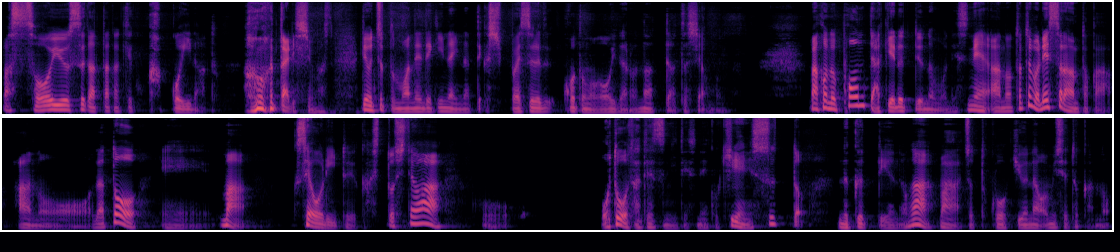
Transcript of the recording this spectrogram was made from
まあ、そういう姿が結構かっこいいなと 思ったりします。でもちょっと真似できないなっていうか失敗することの方が多いだろうなって私は思います。まあ、このポンって開けるっていうのもですね、あの、例えばレストランとか、あの、だと、えー、まあ、セオリーというか、としては、こう、音を立てずにですね、こう綺麗にスッと抜くっていうのが、まあちょっと高級なお店とかの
